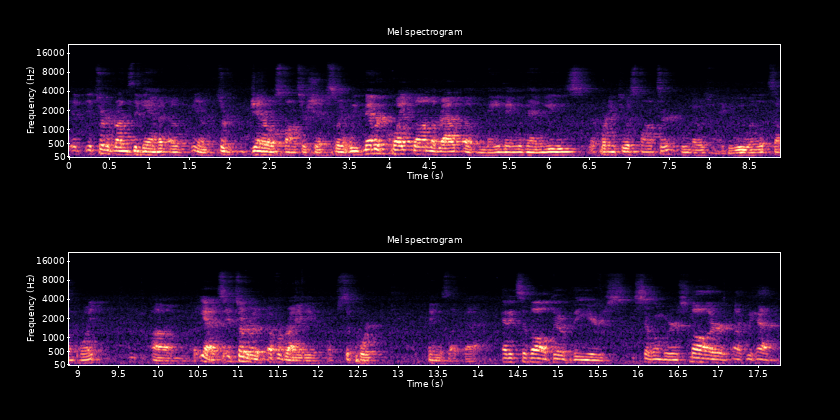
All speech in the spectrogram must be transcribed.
it, it sort of runs the gamut of you know sort of general sponsorships. So we've never quite gone the route of naming venues according to a sponsor. Who knows? Maybe we will at some point. Um, but yeah, it's, it's sort of a, variety of, of support things like that. And it's evolved over the years. So when we were smaller, like we had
